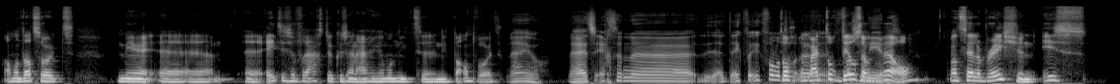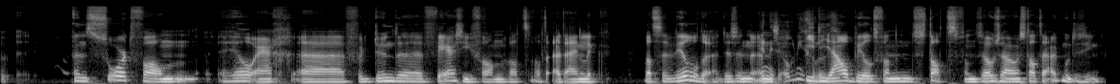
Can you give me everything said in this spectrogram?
allemaal dat soort meer ethische vraagstukken zijn eigenlijk helemaal niet, niet beantwoord. Nee joh. Nee, het is echt een... ik, ik vond het Toch, een, maar toch deels ook wel. Want Celebration is een soort van heel erg eh, verdunde versie van wat, wat uiteindelijk wat ze wilden. Dus een, En een ideaalbeeld van een stad. Van zo zou een stad eruit moeten zien.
